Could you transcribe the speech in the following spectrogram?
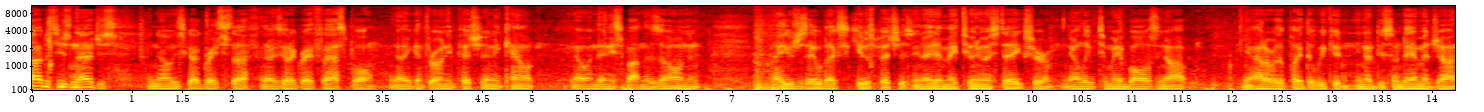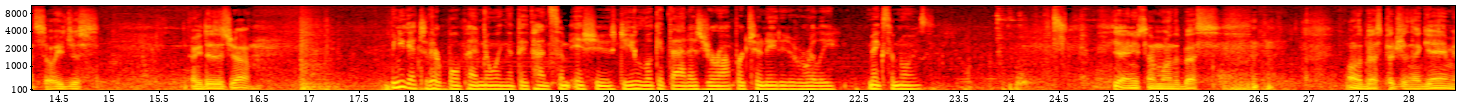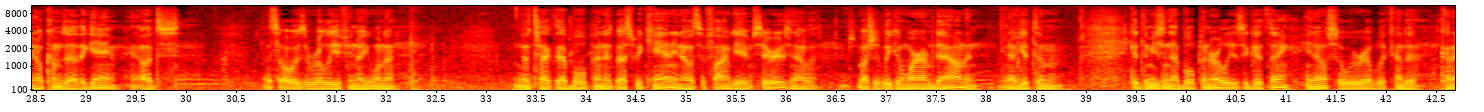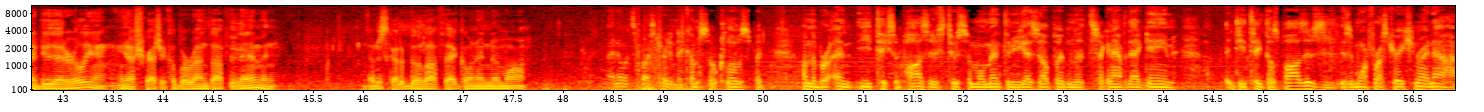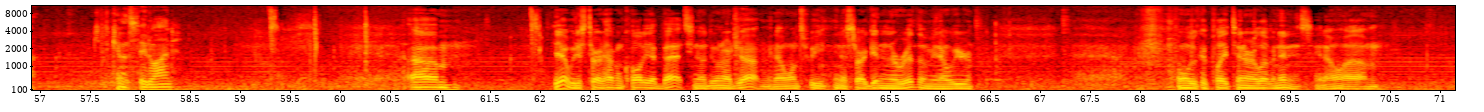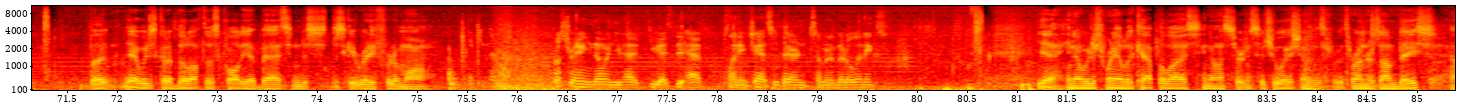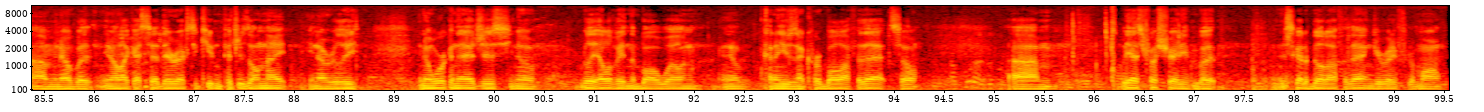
Uh, just using the edges. You know, he's got great stuff. You know, he's got a great fastball. You know, he can throw any pitch at any count. You know, in any spot in the zone, and you know, he was just able to execute his pitches. You know, he didn't make too many mistakes or you know leave too many balls. You know, out, you know, out over the plate that we could you know do some damage on. So he just you know, he did his job. When you get to their bullpen, knowing that they've had some issues, do you look at that as your opportunity to really make some noise? Yeah, anytime one of the best one of the best pitchers in the game, you know, comes out of the game, you know, it's that's always a relief. You know, you want to you know, attack that bullpen as best we can. You know, it's a five-game series. You know, as much as we can wear them down and you know get them get them using that bullpen early is a good thing. You know, so we were able to kind of kind of do that early and you know scratch a couple runs off of them and I just got to build off that going into tomorrow. I know it's frustrating to come so close, but on the and you take some positives too, some momentum. You guys helped in the second half of that game. Do you take those positives? Is it more frustration right now? Kind of state of mind. Um, yeah, we just started having quality at bats, you know, doing our job. You know, once we, you know, started getting in a rhythm, you know, we were, when we could play 10 or 11 innings, you know. Um, but yeah, we just got to build off those quality at bats and just, just get ready for tomorrow. Thank you. Frustrating knowing you had you guys did have plenty of chances there in some of the middle innings. Yeah, you know, we just weren't able to capitalize, you know, in certain situations with, with runners on base. Um, you know, but you know, like I said, they were executing pitches all night. You know, really, you know, working the edges. You know, really elevating the ball well, and you know, kind of using a curveball off of that. So, um, yeah, it's frustrating, but we just got to build off of that and get ready for tomorrow.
